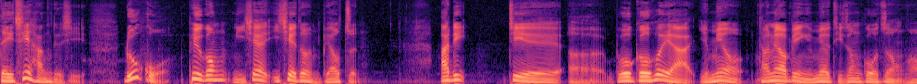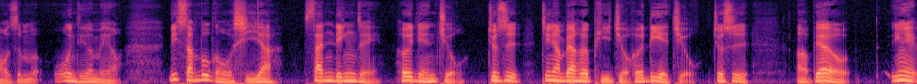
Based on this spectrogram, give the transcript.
第七行就是，如果譬如说你现在一切都很标准，啊，你这呃不高血压，也没有糖尿病，也没有体重过重哦，什么问题都没有。你三不五时啊，三拎着喝一点酒，就是尽量不要喝啤酒，喝烈酒，就是呃不要有，因为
